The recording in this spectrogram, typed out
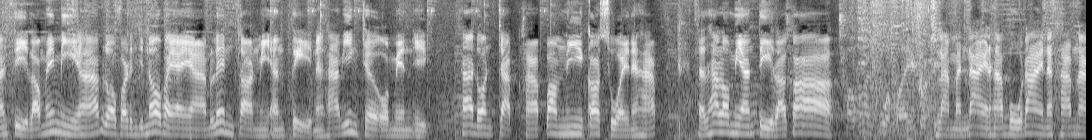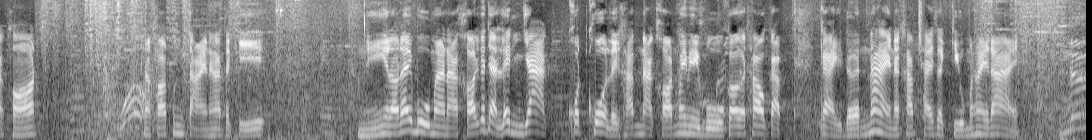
อันติเราไม่มีครับตัวฟอร์เรนติโนพยายามเล่นตอนมีอันตินะครับ ยิ่งเจอโอเมนอีก ถ้าโดนจับคาป้อมนี่ก็สวยนะครับ แต่ถ้าเรามีอันติแล้วก็ชาวบ้านทั่วไปก็ดีลามมันได้นะครับ บูได้นะครับ นาคอสนาคอสเพิ่งตายนะครับตะกี้นี่เราได้บูมานาคอสก็จะเล่นยากโคตรๆเลยครับ นาคอสไม่มีบูก็เท่ากับไก่เดินได้นะครับ ใช้สกิลไม่ให้ได้ หนึ่ง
